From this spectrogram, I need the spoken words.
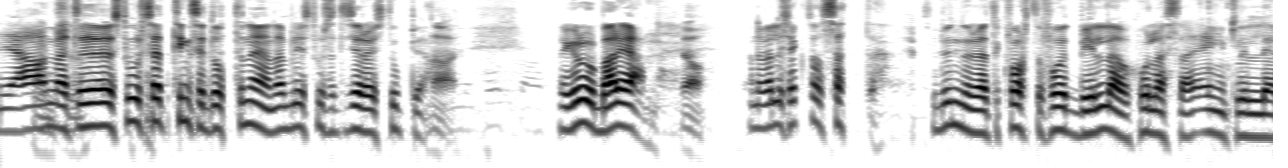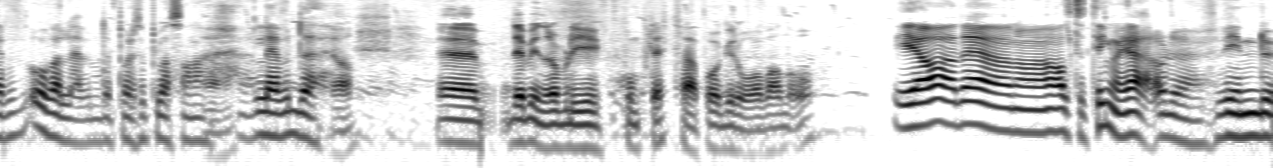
Ja, men vet du, stort sett ting som detter ned, det blir stort sett ikke røyst opp igjen. Nei. Det gror bare igjen. Ja. Men det er veldig kjekt å ha sett det. Så begynner du etter hvert å få et bilde av hvordan de egentlig lev, overlevde på disse plassene. Levde. ja. Eh, det begynner å bli komplett her på Gråva nå. Ja, det er alltid ting å gjøre. du- Vindu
